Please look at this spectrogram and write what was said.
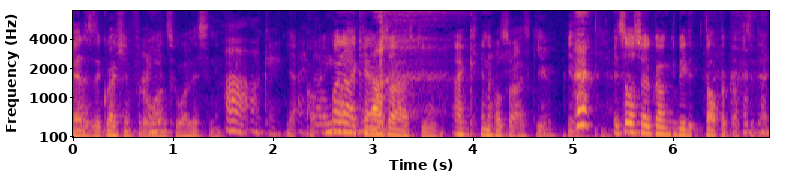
That is the question for the Are you- ones who are listening. Ah, okay. Yeah, I Oh, but I can also ask you. I can also ask you. Yeah. It's also going to be the topic of today.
